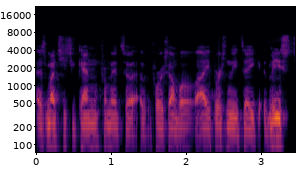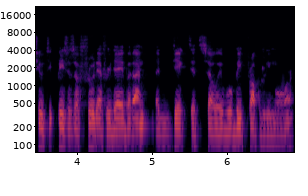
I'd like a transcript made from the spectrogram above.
as much as you can from it. So, uh, for example, I personally take at least two t- pieces of fruit every day, but I'm addicted, so it will be probably more.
